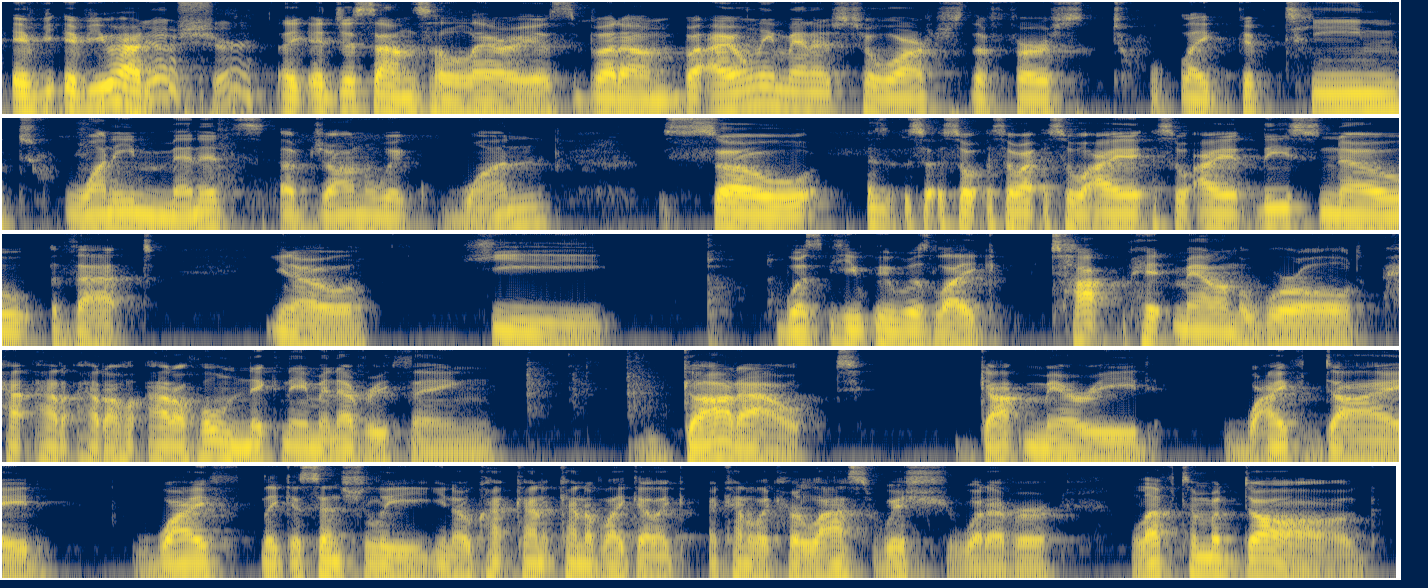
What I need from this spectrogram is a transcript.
if if you had yeah, sure. like it just sounds hilarious but um but i only managed to watch the first tw- like 15 20 minutes of john wick 1 so so so so I, so I so I at least know that you know he was he, he was like top hitman on the world had had, had a had a whole nickname and everything got out got married, wife died, wife like essentially you know kind of kind of like a, like kind of like her last wish whatever left him a dog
